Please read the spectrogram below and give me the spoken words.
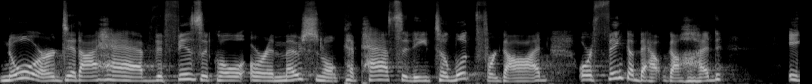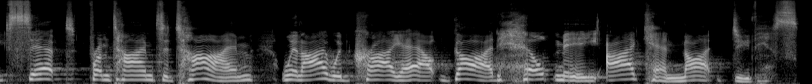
nor did I have the physical or emotional capacity to look for God or think about God except from time to time when I would cry out, God, help me, I cannot do this.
